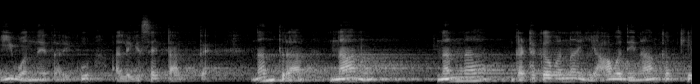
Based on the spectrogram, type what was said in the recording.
ಈ ಒಂದನೇ ತಾರೀಕು ಅಲ್ಲಿಗೆ ಸೆಟ್ ಆಗುತ್ತೆ. ನಂತರ ನಾನು ನನ್ನ ಘಟಕವನ್ನು ಯಾವ ದಿನಾಂಕಕ್ಕೆ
